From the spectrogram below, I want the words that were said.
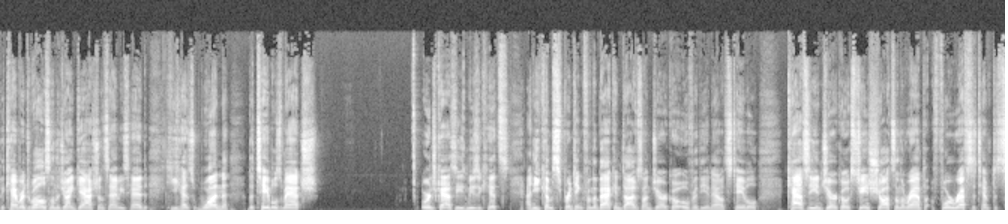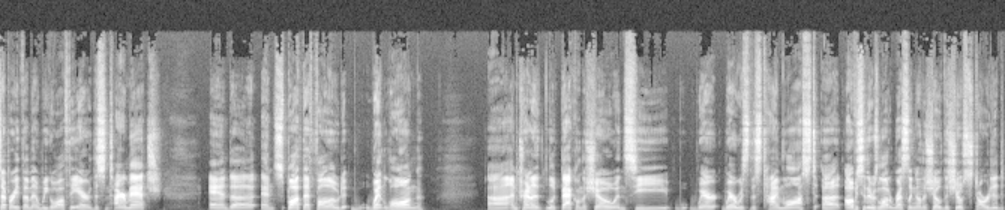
The camera dwells on the giant gash on Sammy's head. He has won the tables match. Orange Cassidy's music hits, and he comes sprinting from the back and dives on Jericho over the announce table. Cassidy and Jericho exchange shots on the ramp. Four refs attempt to separate them, and we go off the air. This entire match and uh, and spot that followed went long. Uh, I'm trying to look back on the show and see where where was this time lost. Uh, obviously, there was a lot of wrestling on the show. The show started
